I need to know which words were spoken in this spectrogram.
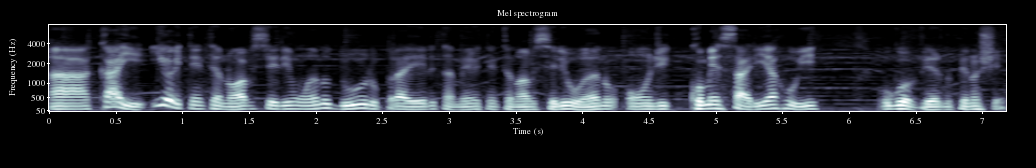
a cair. E 89 seria um ano duro para ele também. 89 seria o ano onde começaria a ruir o governo Pinochet.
